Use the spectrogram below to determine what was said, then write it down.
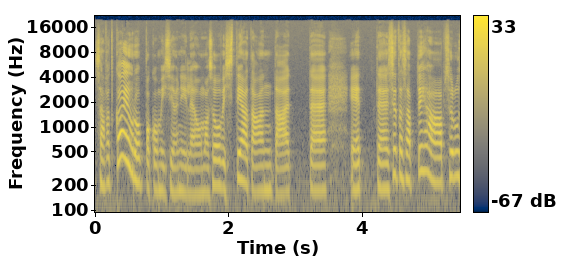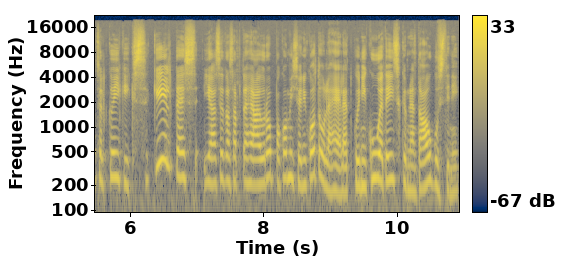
saavad ka Euroopa Komisjonile oma soovist teada anda, et et, et seda saab teha absoluutselt kõigiks keeltes ja seda saab teha Euroopa Komisjoni kodulehel, et kuni kuueteistkümnenda augustini.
